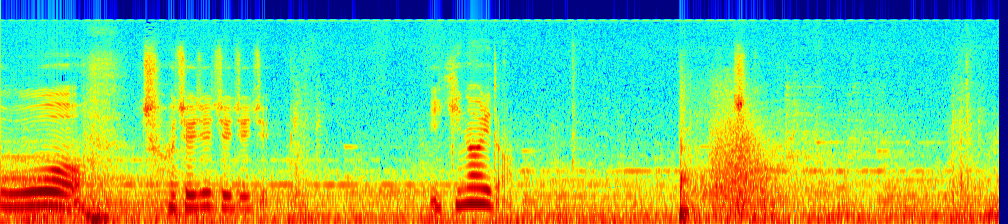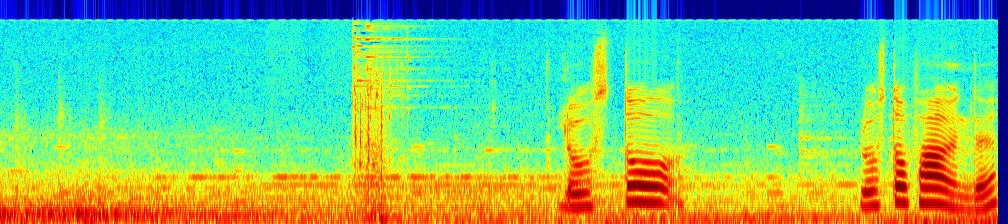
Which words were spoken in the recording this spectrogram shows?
おおちょちょちょちょちょいきなりだ。ロストロストパウンド？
